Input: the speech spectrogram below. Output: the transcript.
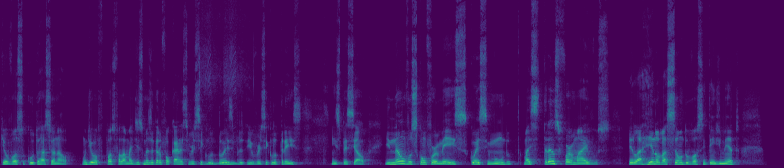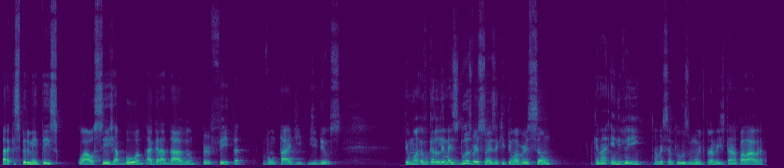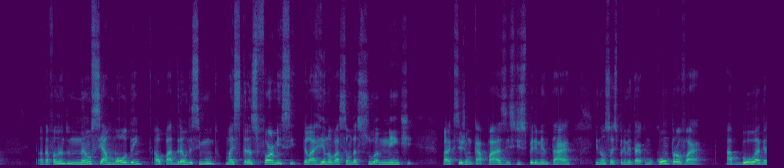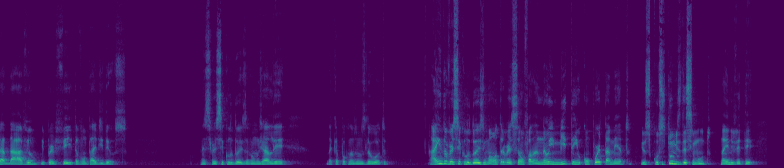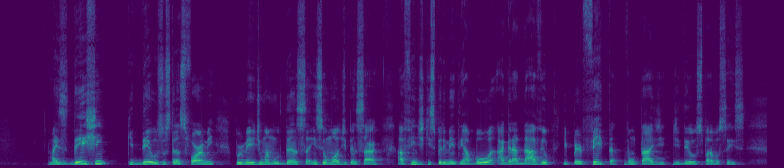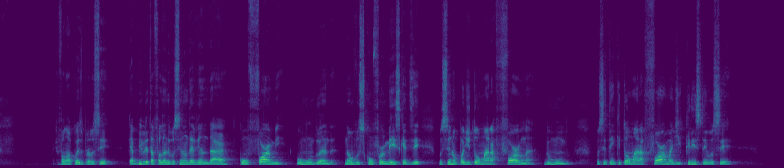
que é o vosso culto racional. Um dia eu posso falar mais disso, mas eu quero focar nesse versículo 2 e o versículo 3 em especial. E não vos conformeis com esse mundo, mas transformai-vos pela renovação do vosso entendimento, para que experimenteis qual seja a boa, agradável, perfeita vontade de Deus. Tem uma, eu quero ler mais duas versões aqui. Tem uma versão que é na NVI, uma versão que eu uso muito para meditar na palavra. Ela está falando: não se amoldem ao padrão desse mundo, mas transformem-se pela renovação da sua mente, para que sejam capazes de experimentar, e não só experimentar, como comprovar a boa, agradável e perfeita vontade de Deus. Nesse versículo 2, vamos já ler Daqui a pouco nós vamos ler o outro. Ainda o versículo 2, em uma outra versão, fala: Não imitem o comportamento e os costumes desse mundo, na NVT. Mas deixem que Deus os transforme por meio de uma mudança em seu modo de pensar, a fim de que experimentem a boa, agradável e perfeita vontade de Deus para vocês. Deixa eu falar uma coisa para você que a Bíblia está falando, você não deve andar conforme o mundo anda. Não vos conformeis, quer dizer, você não pode tomar a forma do mundo. Você tem que tomar a forma de Cristo em você.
